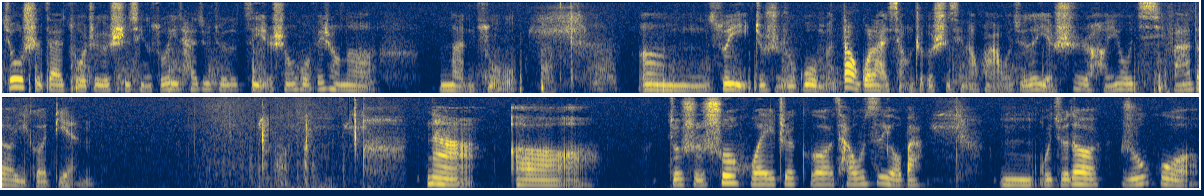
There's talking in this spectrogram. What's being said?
就是在做这个事情，所以他就觉得自己的生活非常的满足。嗯，所以就是如果我们倒过来想这个事情的话，我觉得也是很有启发的一个点。那呃，就是说回这个财务自由吧。嗯，我觉得如果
